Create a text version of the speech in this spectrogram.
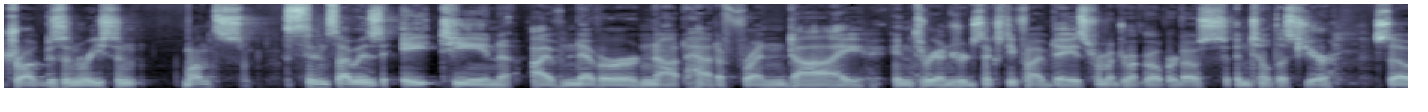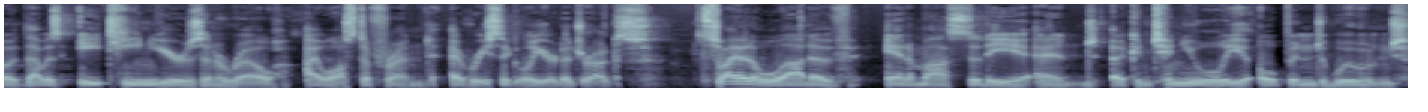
drugs in recent months. Since I was 18, I've never not had a friend die in 365 days from a drug overdose until this year. So that was 18 years in a row. I lost a friend every single year to drugs. So I had a lot of animosity and a continually opened wound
